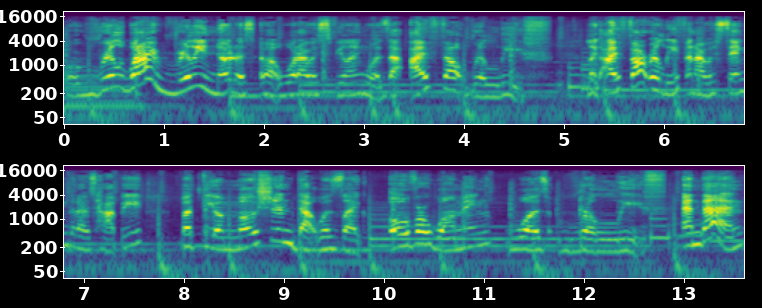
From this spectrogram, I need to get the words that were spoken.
Really what i really noticed about what i was feeling was that i felt relief. Like i felt relief and i was saying that i was happy but the emotion that was like overwhelming was relief. And then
